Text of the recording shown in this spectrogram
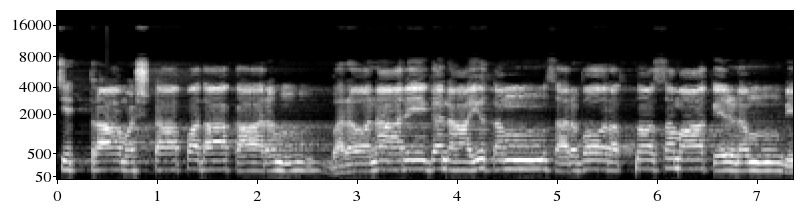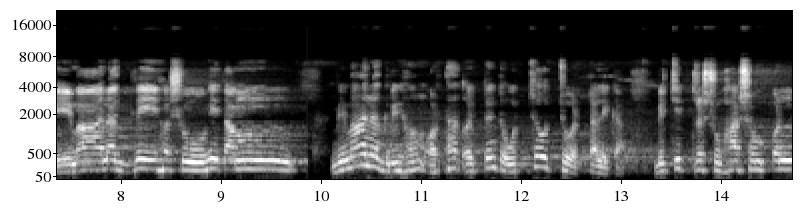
चित्रामष्टापदाकारं वरनारीगणायुतं सर्वरत्नसमाकीर्णं বিমান গৃহম অর্থাৎ অত্যন্ত উচ্চ উচ্চ অট্টালিকা, বিচিত্র শুভাসম্পন্ন,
